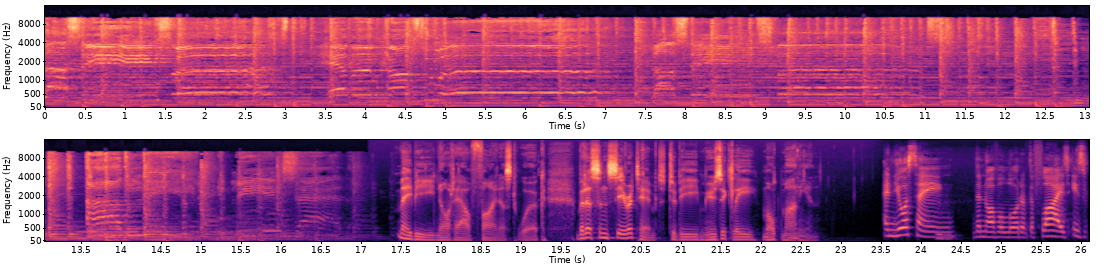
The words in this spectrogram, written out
Last things Maybe not our finest work, but a sincere attempt to be musically Moltmannian. And you're saying the novel Lord of the Flies is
